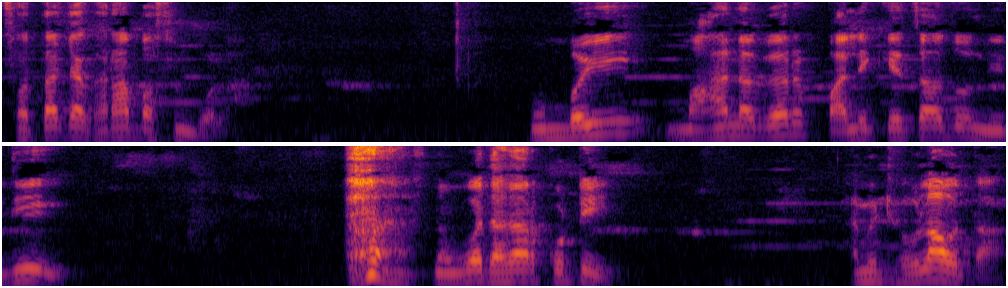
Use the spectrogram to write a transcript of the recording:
स्वतःच्या घरापासून बोला. मुंबई महानगरपालिकेचा जो निधी नव्वद हजार कोटी आम्ही ठेवला होता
